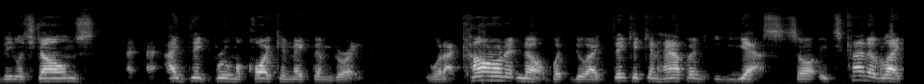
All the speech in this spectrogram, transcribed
Velus Jones, I, I think Bru McCoy can make them great. Would I count on it? No. But do I think it can happen? Yes. So it's kind of like,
